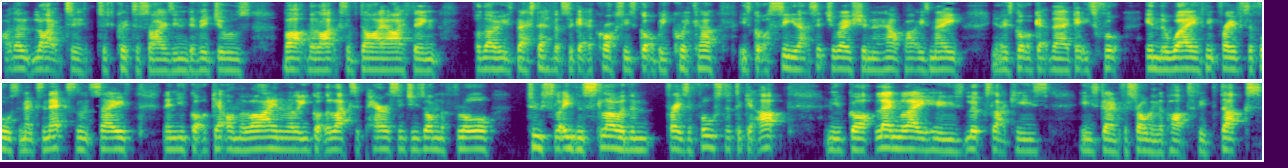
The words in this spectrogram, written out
I don't like to to criticize individuals, but the likes of Dier, I think although his best efforts to get across, he's got to be quicker. He's got to see that situation and help out his mate. You know, he's got to get there, get his foot in the way. I think Fraser Forster makes an excellent save. Then you've got to get on the line. And you've got the likes of Perisic who's on the floor, too slow, even slower than Fraser Forster to get up. And you've got Lenglet who looks like he's he's going for a stroll in the park to feed the ducks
